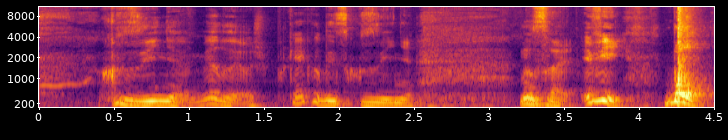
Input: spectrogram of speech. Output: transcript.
cozinha, meu Deus, porquê é que eu disse cozinha? Não sei. Enfim, bom,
